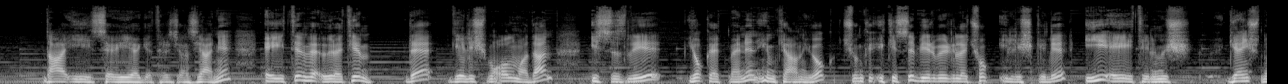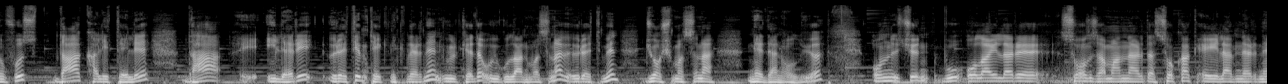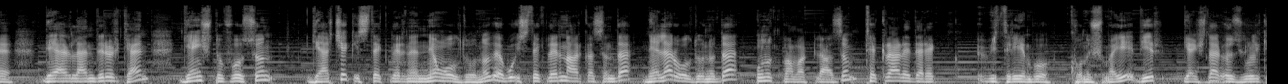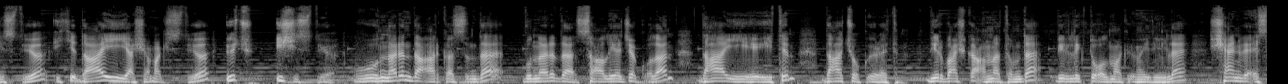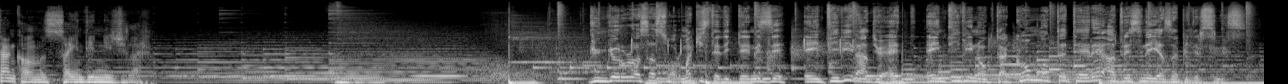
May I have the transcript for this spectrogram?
daha iyi seviyeye getireceğiz. Yani eğitim ve üretim de gelişme olmadan işsizliği yok etmenin imkanı yok. Çünkü ikisi birbiriyle çok ilişkili. İyi eğitilmiş genç nüfus daha kaliteli, daha e, ileri üretim tekniklerinin ülkede uygulanmasına ve üretimin coşmasına neden oluyor. Onun için bu olayları son zamanlarda sokak eylemlerini değerlendirirken genç nüfusun gerçek isteklerinin ne olduğunu ve bu isteklerin arkasında neler olduğunu da unutmamak lazım. Tekrar ederek bitireyim bu konuşmayı. Bir, gençler özgürlük istiyor. İki, daha iyi yaşamak istiyor. Üç, iş istiyor. Bunların da arkasında bunları da sağlayacak olan daha iyi eğitim, daha çok üretim. Bir başka anlatımda birlikte olmak ümidiyle şen ve esen kalınız sayın dinleyiciler. Güngör Uras'a sormak istediklerinizi ntvradio.com.tr adresine yazabilirsiniz.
